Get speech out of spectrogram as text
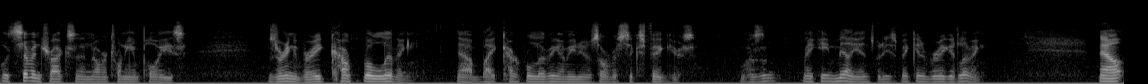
with seven trucks and over 20 employees. Was earning a very comfortable living. Now, by comfortable living, I mean it was over six figures. He wasn't making millions, but he's making a very good living. Now,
